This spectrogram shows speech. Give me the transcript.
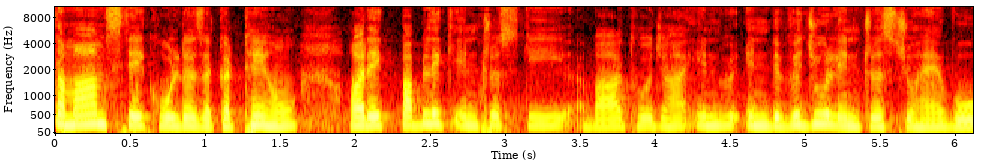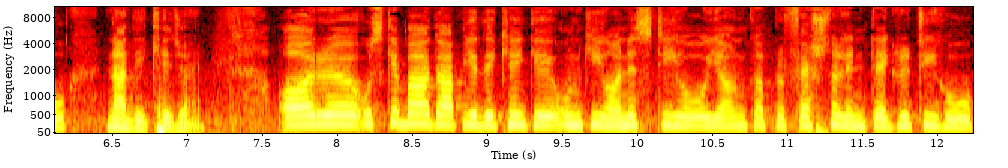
तमाम स्टेक होल्डर्स इकट्ठे हों और एक पब्लिक इंटरेस्ट की बात हो, जहाँ इंडिविजुअल इंटरेस्ट जो हैं, वो ना देखे जाएँ। और उसके बाद आप ये देखें कि उनकी ऑनेस्टी हो या उनका प्रोफेशनल इंटेग्रिटी हो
